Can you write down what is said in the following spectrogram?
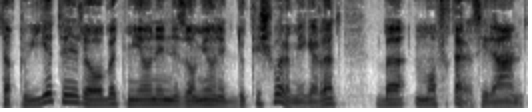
تقویت روابط میان نظامیان دو کشور می گردد به موافقه رسیدند.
